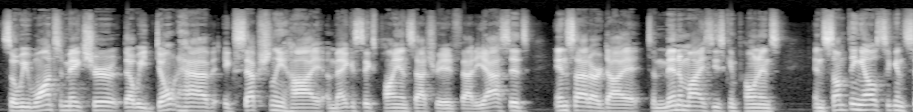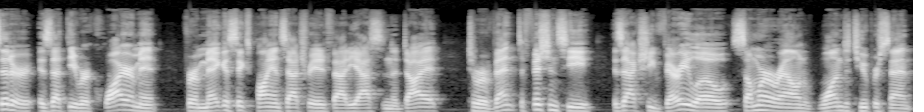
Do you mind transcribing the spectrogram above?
So we want to make sure that we don't have exceptionally high omega 6 polyunsaturated fatty acids inside our diet to minimize these components. And something else to consider is that the requirement for omega 6 polyunsaturated fatty acids in the diet to prevent deficiency is actually very low, somewhere around 1% to 2%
